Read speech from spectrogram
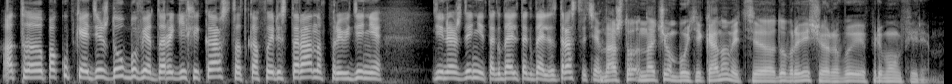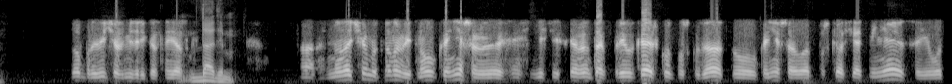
от э, покупки одежды, обуви, от дорогих лекарств, от кафе, ресторанов, проведения день рождения и так далее, и так далее. Здравствуйте. На, что, на чем будете экономить? Э, добрый вечер, вы в прямом эфире. Добрый вечер, Дмитрий Красноярск. Дадим. А, ну, на чем экономить? Ну, конечно, если, скажем так, привыкаешь к отпуску, да, то, конечно, отпуска все отменяются. И вот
